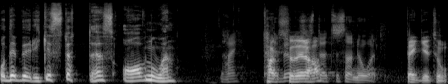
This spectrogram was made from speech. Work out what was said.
og det bør ikke støttes av noen. Nei, Takk skal dere ha, begge to.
